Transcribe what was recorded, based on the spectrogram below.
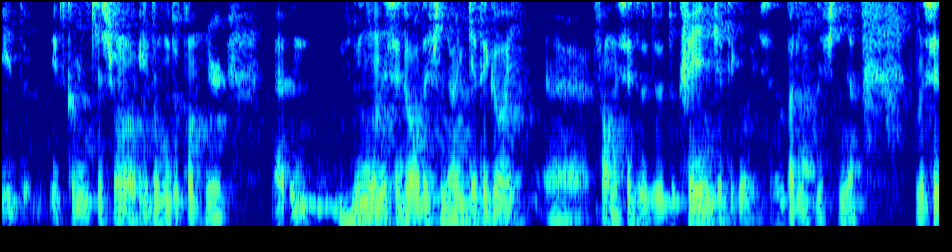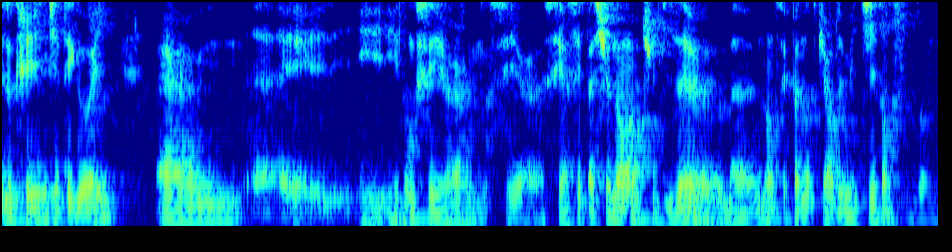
et, de, et, de, communication et donc de contenu, nous, on essaie de redéfinir une catégorie. enfin, on essaie de, créer une catégorie, c'est même pas de la redéfinir. On essaie de créer une catégorie. et, donc c'est assez passionnant. Tu disais, bah, non, c'est pas notre cœur de métier dans, dans,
